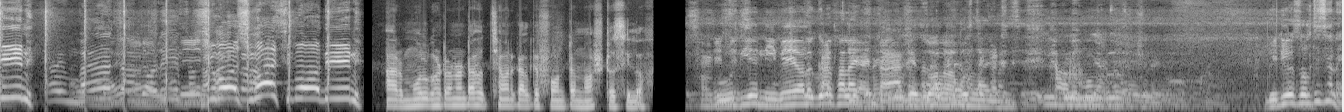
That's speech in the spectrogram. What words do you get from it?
দিন। শুভ শুভ শুভ দিন। আর মূল ঘটনাটা হচ্ছে আমার কালকে ফোনটা নষ্ট ছিল। দিয়ে নিবে জল অবস্থা কাটছে। ভিডিও চলতেছে না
